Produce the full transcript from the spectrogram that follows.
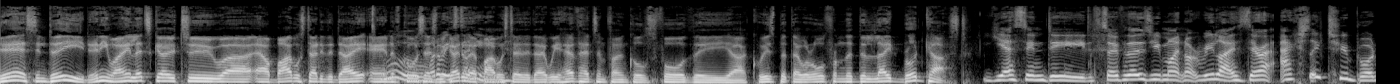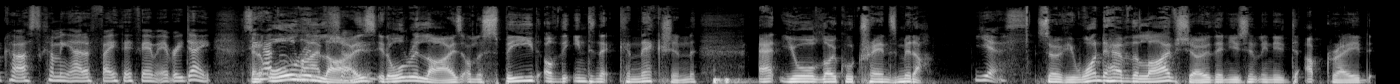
Yes, indeed. Anyway, let's go to uh, our Bible study of the day. And of course, as we we go to our? Bible study of the day, we have had some phone calls for the uh, quiz, but they were all from the delayed broadcast. Yes, indeed. So, for those of you who might not realize, there are actually two broadcasts coming out of Faith FM every day. So and it all relies show. it all relies on the speed of the internet connection at your local transmitter. Yes. So if you want to have the live show, then you simply need to upgrade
